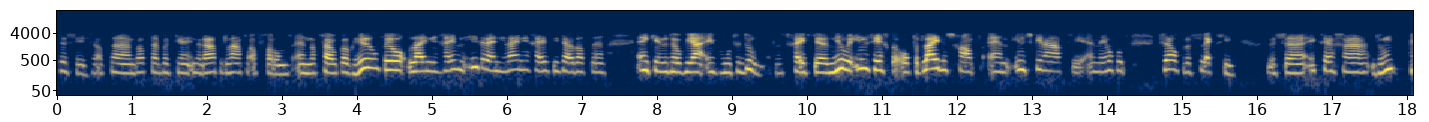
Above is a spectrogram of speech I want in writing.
precies. Dat, uh, dat heb ik uh, inderdaad het laatste afgerond. En dat zou ik ook heel veel leiding geven. Iedereen die leiding geeft, die zou dat uh, één keer in zoveel jaar even moeten doen. Dat geeft je nieuwe inzichten op het leiderschap en inspiratie en heel goed zelfreflectie. Dus uh, ik zeg uh, doen.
